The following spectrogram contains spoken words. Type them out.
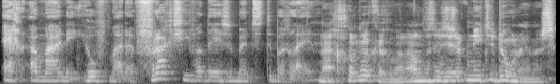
echt Armani, je hoeft maar een fractie van deze mensen te begeleiden. Nou, gelukkig, want anders is het ook niet te doen, immers.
